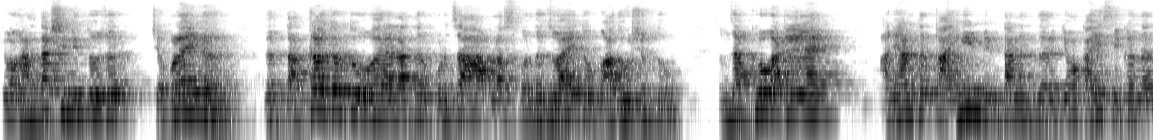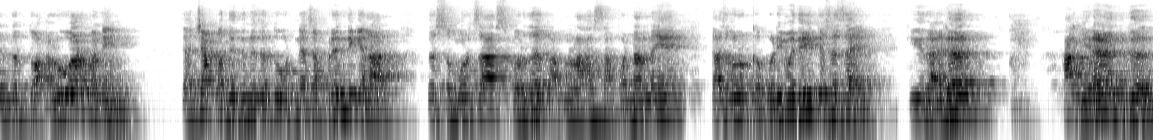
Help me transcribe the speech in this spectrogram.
किंवा घालता क्षणी तो जर चपळाईनं जर तात्काळ जर तो उभा राहिला तर पुढचा हा आपला स्पर्धक जो आहे तो बाद होऊ शकतो. समजा खो गाठलेला आहे आणि यानंतर काही मिनिटानंतर किंवा काही सेकंदानंतर तो हळूवारपणे त्याच्या पद्धतीने जर तो उठण्याचा प्रयत्न केला तर समोरचा स्पर्धक आपल्याला हा सापडणार नाही आहे त्याचबरोबर कबड्डीमध्येही तसंच आहे की रायडर हा गेल्यानंतर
